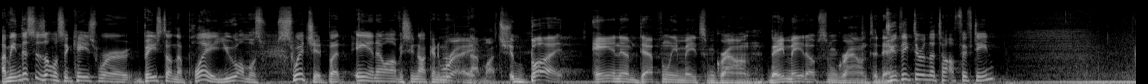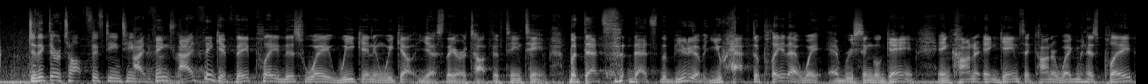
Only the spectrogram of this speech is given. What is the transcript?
I mean, this is almost a case where, based on the play, you almost switch it, but A&M obviously not going to move right. that much. But A&M definitely made some ground. They made up some ground today. Do you think they're in the top 15? Do you think they're a top 15 team? I think country? I think if they play this way week in and week out, yes, they are a top 15 team. But that's that's the beauty of it. You have to play that way every single game. In Conner in games that Conner Weigman has played,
